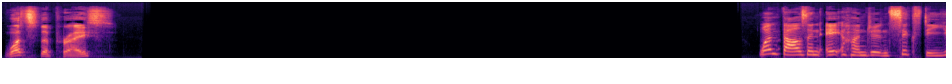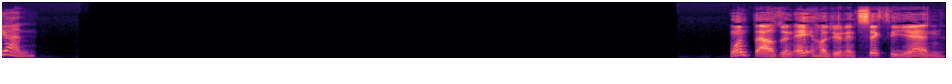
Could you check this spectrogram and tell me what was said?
What's the price? 1,860 yuan. One thousand eight hundred and sixty yen.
